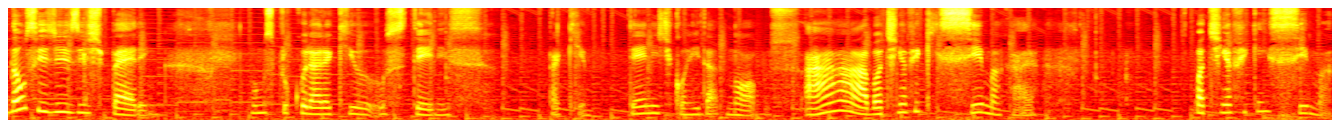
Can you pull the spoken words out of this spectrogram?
não se desesperem. Vamos procurar aqui os tênis. Tá aqui. Tênis de corrida novos. Ah, a botinha fica em cima, cara. Botinha fica em cima.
